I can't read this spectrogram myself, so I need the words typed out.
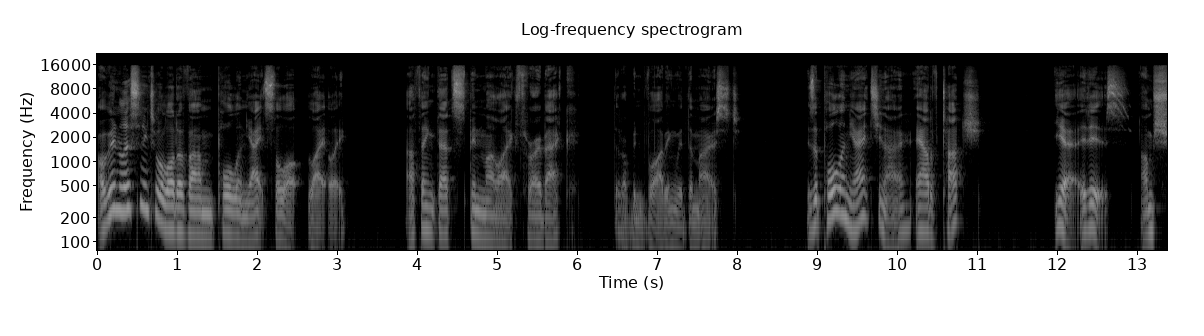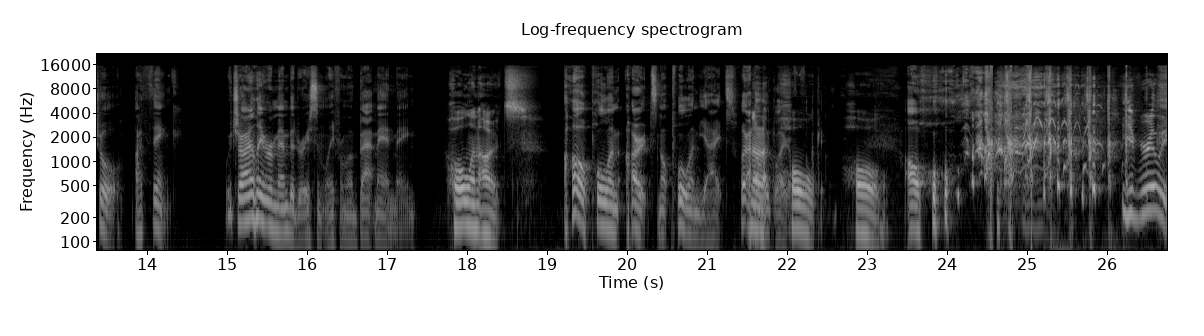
I've been listening to a lot of um Paul and Yates a lot lately. I think that's been my like throwback that I've been vibing with the most. Is it Paul and Yates, you know, out of touch? Yeah, it is. I'm sure. I think. Which I only remembered recently from a Batman meme. Hall and Oates. Oh, Paul and Oates, not Paul and Yates. No, no, like Hall. fucking- Hall. Oh, Hall. You've really.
